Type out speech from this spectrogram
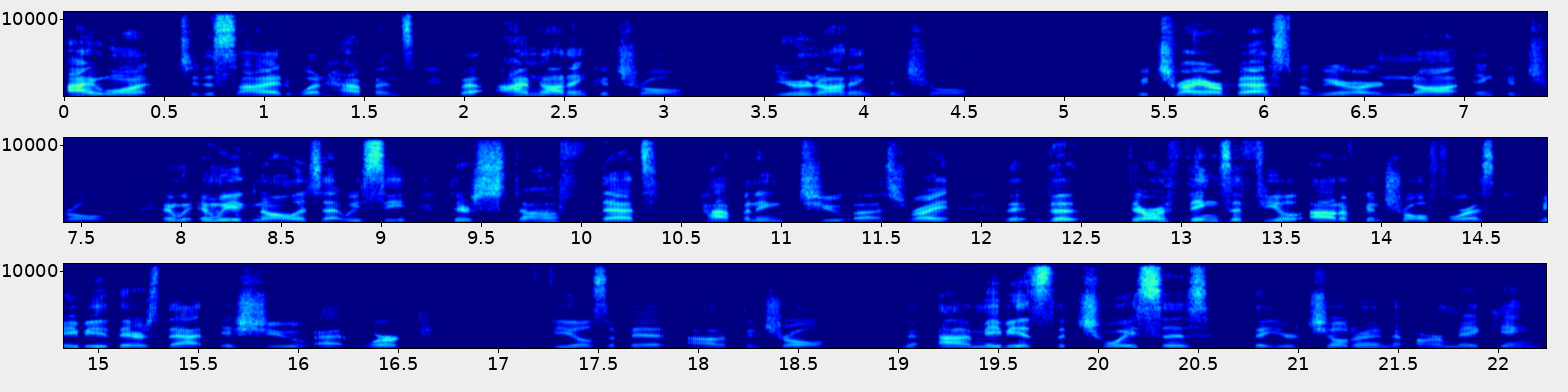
I want to decide what happens, but I'm not in control. You're not in control. We try our best, but we are not in control. And we, and we acknowledge that. We see there's stuff that's happening to us, right? The, the, there are things that feel out of control for us. Maybe there's that issue at work that feels a bit out of control. Uh, maybe it's the choices that your children are making,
